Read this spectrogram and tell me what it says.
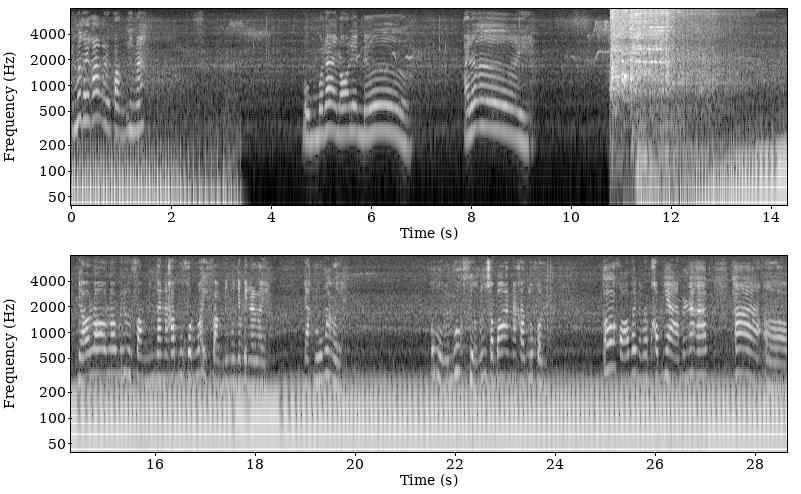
ยังไม่เคยข้ามไปฝั่งจริงนะ ผมบ่ได้ล้อเล่นเด้อไปเลยเดี๋ยวเราเราไปดูฝั่งหนึ่งกันนะครับ ทุกคนว่าอีกฝั่งหนึ่งมันจะเป็นอะไร อยากรู้มากเลยเพราะผมเป็นพวกเสือเรื่องชาวบ้านนะครับ ทุกคน ก็ขอไปสำหรับคำหยาบด้วยนะครับ ถ้าเอ่อ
